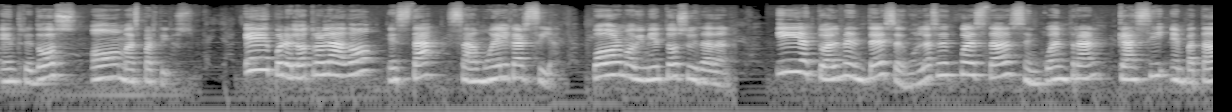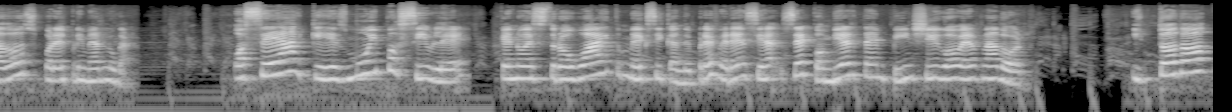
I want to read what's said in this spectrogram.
entre dos o más partidos. Y por el otro lado está Samuel García, por Movimiento Ciudadano. Y actualmente, según las encuestas, se encuentran casi empatados por el primer lugar. O sea que es muy posible que nuestro white mexican de preferencia se convierta en pinche gobernador. Y todo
